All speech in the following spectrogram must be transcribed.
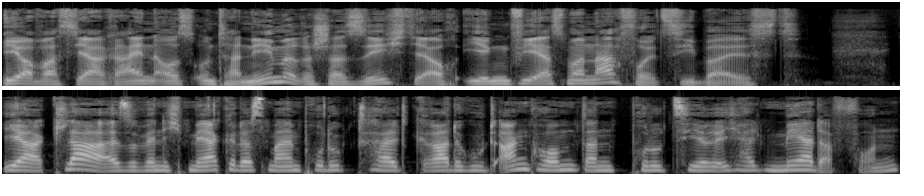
Ja, was ja rein aus unternehmerischer Sicht ja auch irgendwie erstmal nachvollziehbar ist. Ja, klar, also wenn ich merke, dass mein Produkt halt gerade gut ankommt, dann produziere ich halt mehr davon.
